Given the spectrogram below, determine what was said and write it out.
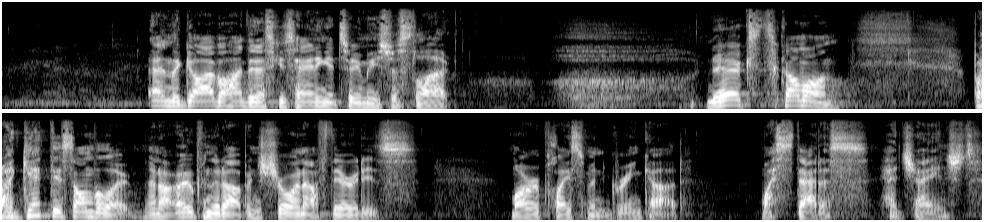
and the guy behind the desk is handing it to me. He's just like, next, come on. But I get this envelope and I open it up, and sure enough, there it is my replacement green card. My status had changed.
